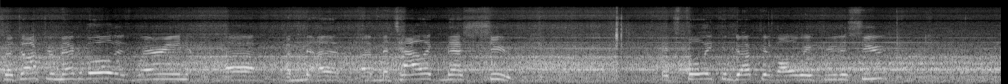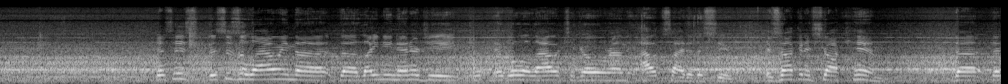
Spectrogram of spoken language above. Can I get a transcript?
So Dr. Megavolt is wearing uh, a, a, a metallic mesh suit. It's fully conductive all the way through the suit. This is this is allowing the, the lightning energy. It will allow it to go around the outside of the suit. It's not going to shock him. The the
